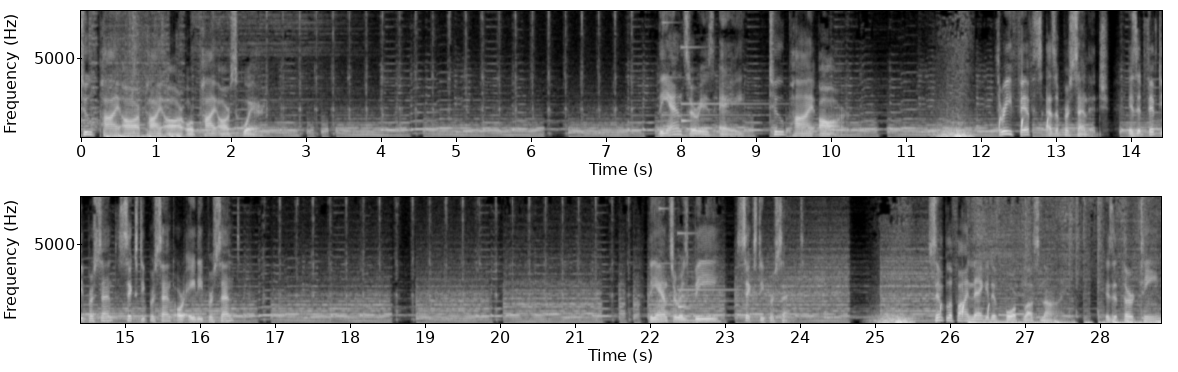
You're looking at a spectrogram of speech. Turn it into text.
2 pi r pi r or pi r squared. The answer is A, 2 pi r. 3 fifths as a percentage. Is it 50%, 60%, or 80%? The answer is B, 60%. Simplify negative 4 plus 9. Is it 13,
